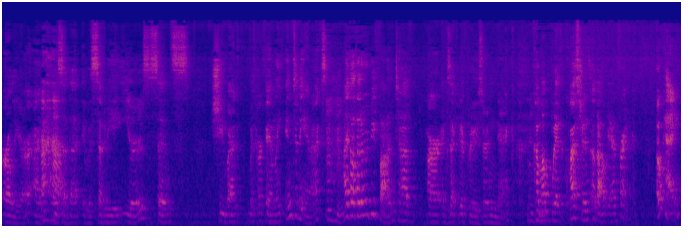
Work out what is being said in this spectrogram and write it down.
earlier, and I Uh-huh. said that it was 78 years since she went with her family into the annex, Mhm. I thought that it would be fun to have our executive producer, Nick, come Mm-hmm. up with questions about Anne Frank. Okay.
